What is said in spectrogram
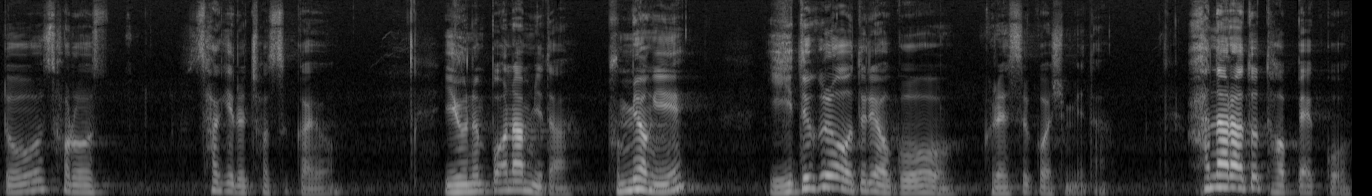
또 서로 사기를 쳤을까요? 이유는 뻔합니다. 분명히 이득을 얻으려고 그랬을 것입니다. 하나라도 더 뺐고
